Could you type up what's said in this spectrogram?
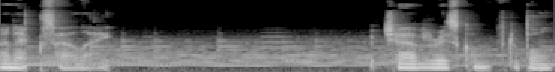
an exhale eight, whichever is comfortable.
